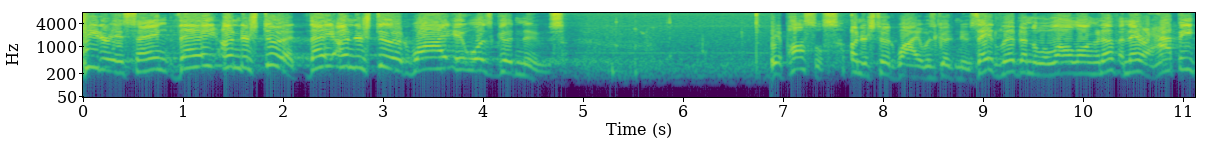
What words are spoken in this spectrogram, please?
Peter is saying, they understood. They understood why it was good news. The apostles understood why it was good news. They lived under the law long enough and they were happy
